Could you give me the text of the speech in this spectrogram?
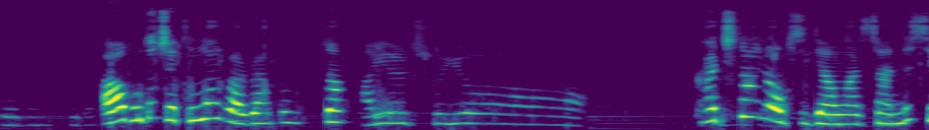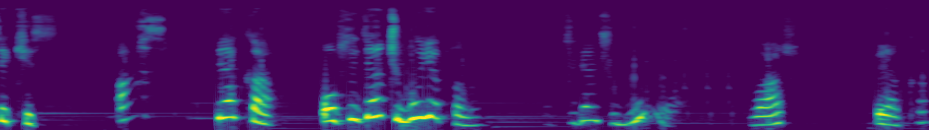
Gördüğünüz gibi. Aa burada çakıllar var. Ben bunu tutam. Hayır suyu. Kaç tane obsidyen var sende? 8. Aa bir dakika. Obsidyen çubuğu yapalım. Obsidyen çubuğu mu var? Bir dakika.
